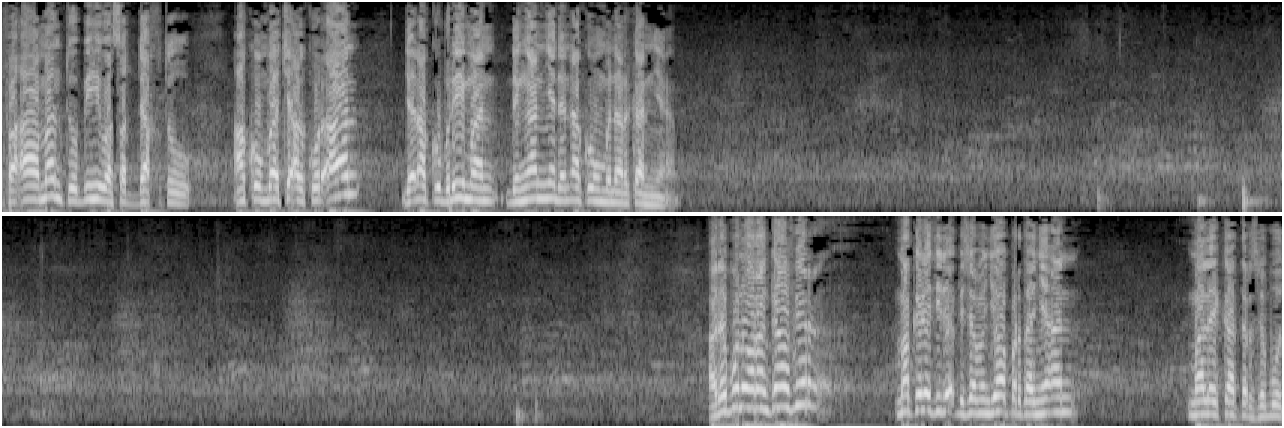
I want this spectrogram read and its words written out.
fa amantu bihi wa saddaqtu. Aku membaca Al-Qur'an dan aku beriman dengannya dan aku membenarkannya. Adapun orang kafir, maka dia tidak bisa menjawab pertanyaan malaikat tersebut.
